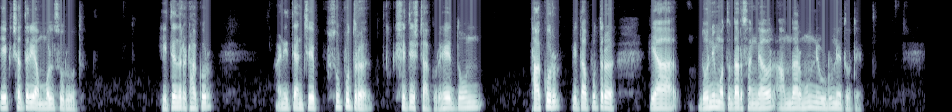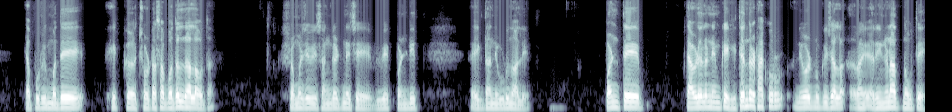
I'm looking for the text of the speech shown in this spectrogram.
एक छत्री अंमल सुरू होतं. हितेंद्र ठाकूर आणि त्यांचे सुपुत्र क्षितिश ठाकूर. हे दोन ठाकूर पितापुत्र या दोन्ही मतदारसंघावर आमदार म्हणून निवडून येत होते. यापूर्वीमध्ये एक छोटासा बदल झाला होता. श्रमजीवी संघटनेचे विवेक पंडित एकदा निवडून आले. पण ते त्यावेळेला नेमके हितेंद्र ठाकूर निवडणुकीच्या र- रिंगणात नव्हते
